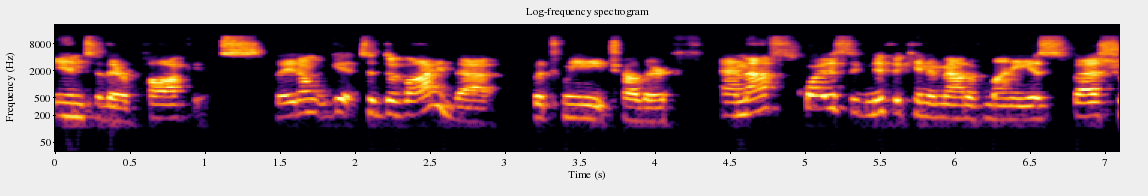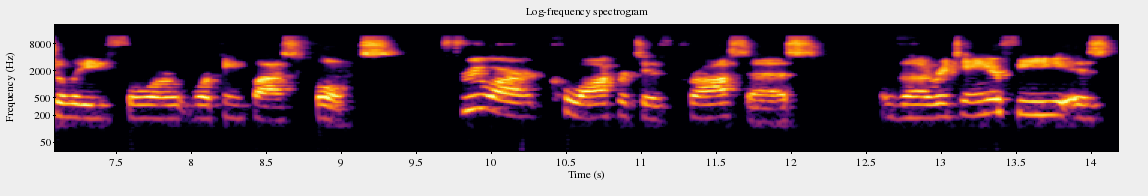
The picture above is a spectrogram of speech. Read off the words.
into their pockets. They don't get to divide that between each other. And that's quite a significant amount of money, especially for working class folks. Through our cooperative process, the retainer fee is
